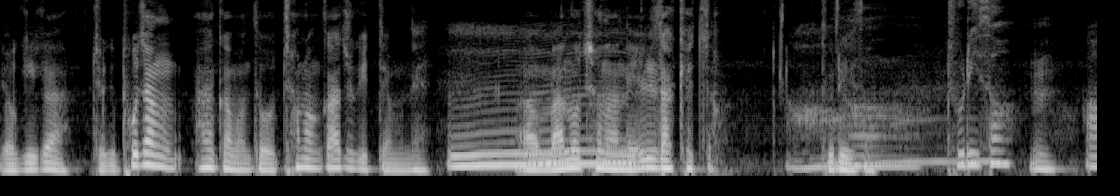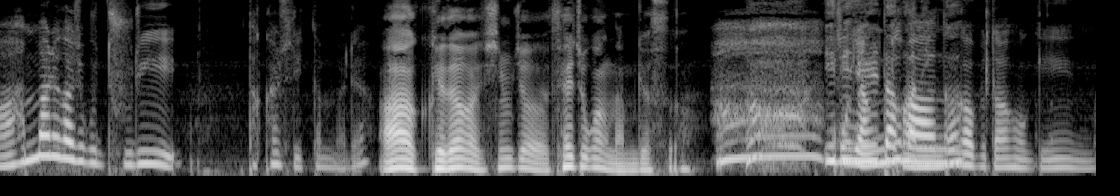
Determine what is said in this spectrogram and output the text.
여기가 저기 포장 할까만 또 천 원 까주기 때문에 음. 아, 15,000원에 1닭 했죠. 아. 둘이서. 아, 둘이서 아, 한 마리 가지고 둘이 닭 할 수 있단 말이야? 아 게다가 심지어 세 조각 남겼어. 1인 어, 양도 1닭 많은가 아닌가? 보다, 거긴.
